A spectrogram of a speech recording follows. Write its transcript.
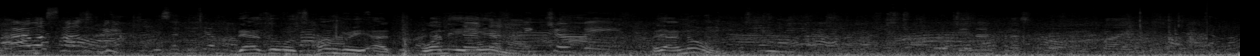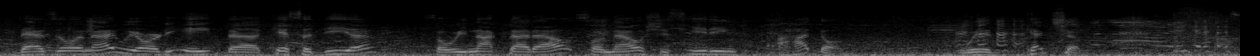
I was hungry. Dazel was hungry at 1 After a.m. picture, babe. Yeah, I know. Dazel and I, we already ate the quesadilla, so we knocked that out. So now she's eating a hot dog with ketchup. Yes.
